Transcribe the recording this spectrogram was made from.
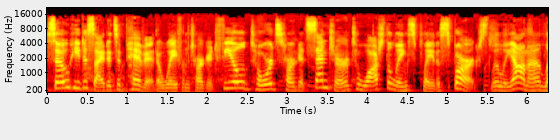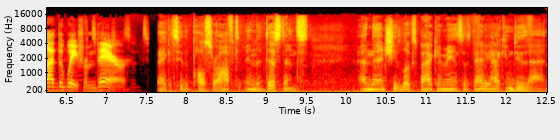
So he decided to pivot away from Target Field towards Target Center to watch the Lynx play the Sparks. Liliana led the way from there. I could see the pulsar off in the distance. And then she looks back at me and says, Daddy, I can do that.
